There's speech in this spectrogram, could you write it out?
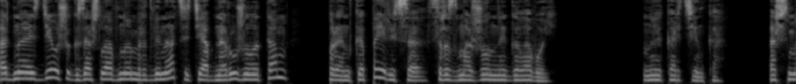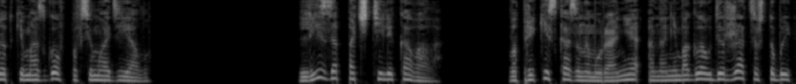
одна из девушек зашла в номер 12 и обнаружила там Фрэнка Перриса с разможженной головой. Ну и картинка. Ошметки мозгов по всему одеялу. Лиза почти ликовала. Вопреки сказанному ранее, она не могла удержаться, чтобы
